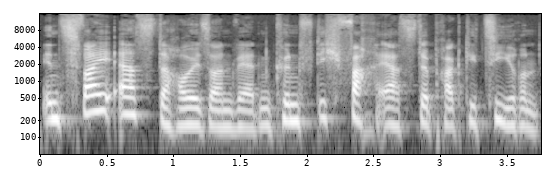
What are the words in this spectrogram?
In zwei Ärztehäusern werden künftig Fachärzte praktizieren.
